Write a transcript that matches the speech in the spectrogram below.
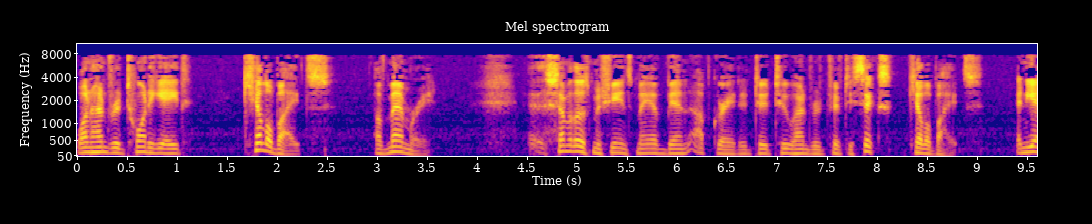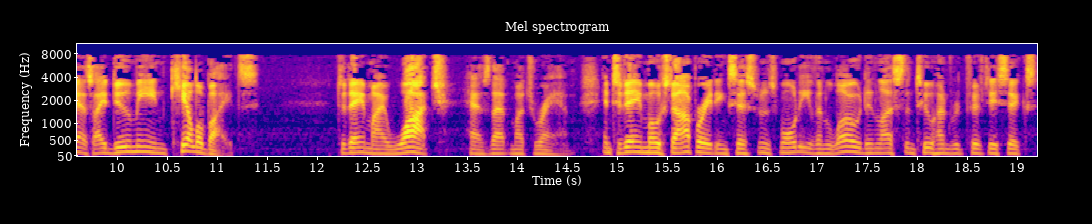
128 kilobytes of memory. Some of those machines may have been upgraded to 256 kilobytes. And yes, I do mean kilobytes. Today my watch has that much RAM. And today most operating systems won't even load in less than 256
